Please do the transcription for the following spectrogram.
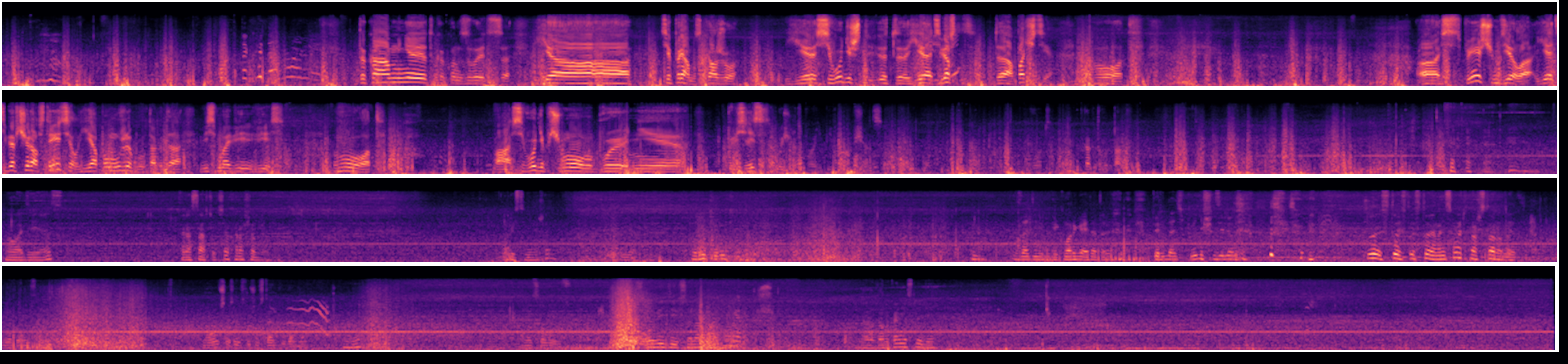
Такой довольный. Так а мне это, как он называется, я тебе прямо скажу, я сегодняш... это, я тебя... Да, почти. Вот. А, понимаешь, в чем дело? Я тебя вчера встретил, я, по-моему, уже был тогда весьма ве- весел. Вот. А сегодня почему бы не повеселиться с тобой еще раз по- пообщаться? Вот. Как-то вот так. Молодец. Красавчик, все хорошо было. Листья не мешают? Руки, руки. Сзади как моргает эта передатчик, видишь, зеленый? Стой, стой, стой, стой, она не смотрит в нашу сторону? Нет. Нет, он не смотрит. Но лучше, всяком случае, встань передо мной. Не целуюсь. Все, види, все нормально. Нет. Да, за руками следи.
